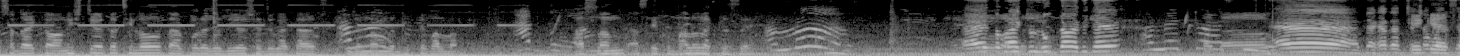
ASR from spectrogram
আসাটা একটা অনিশ্চয়তা ছিল তারপরে যদিও সেজু কাকার জন্য আমরা ঢুকতে পারলাম। আসলাম আজকে খুব ভালো লাগতেছে। আম্মু! এই তোমরা একটু লুক দাও এদিকে। আমরা একটু টাটা। হ্যাঁ দেখা যাচ্ছে কে কে আছে?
